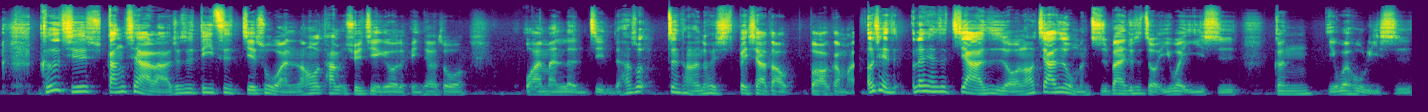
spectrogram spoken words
可是其实当下啦，就是第一次接触完，然后他们学姐给我的评价说，我还蛮冷静的。他说正常人都会被吓到，不知道干嘛。而且那天是假日哦，然后假日我们值班就是只有一位医师跟一位护理师。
